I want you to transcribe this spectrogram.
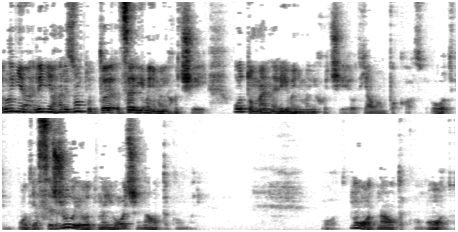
Лінія, лінія горизонту це рівень моїх очей. От у мене рівень моїх очей. От я вам показую. От він. От я сижу, і от мої очі на такому рівні. От. Ну от на такому. От,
